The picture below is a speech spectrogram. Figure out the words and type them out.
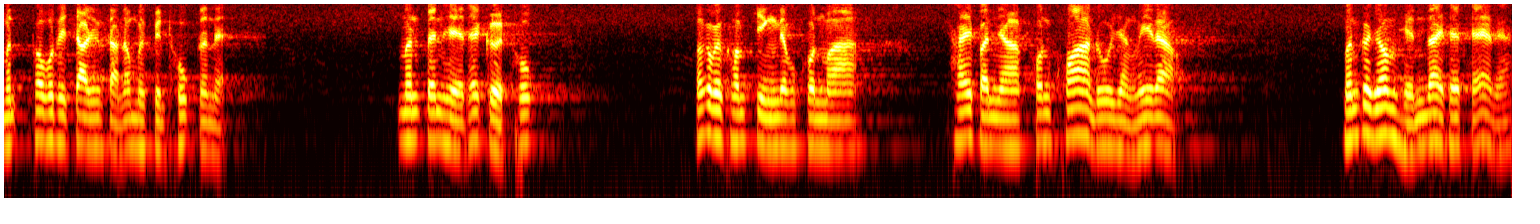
มันพระพุทธเจ้ายังตรัสว่ามันเป็นทุกข์นั่นแหละมันเป็นเหตุให้เกิดทุกข์มันก็เป็นความจริงเดี๋ยวบุคคลมา ใช้ปัญญาค้นคว้าดูอย่างนี้แล้ว มันก็ย่อมเห็นได้แท้ๆนะ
